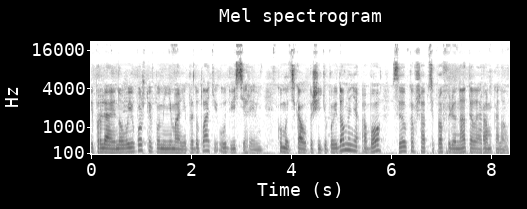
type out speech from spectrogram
Відправляю новою поштою по мінімальній предоплаті у 200 гривень. Кому цікаво, пишіть у повідомлення або ссылка в шапці профілю на телеграм-канал.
